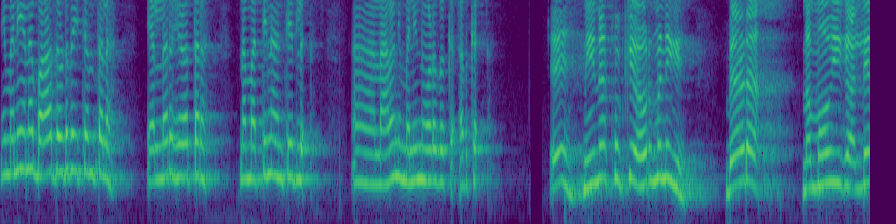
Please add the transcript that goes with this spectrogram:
ನಿಮ್ಮ ಮನೆ ಏನೋ ಭಾಳ ದೊಡ್ಡದೈತೆ ಅಂತಲ್ಲ ಎಲ್ಲರೂ ಹೇಳ್ತಾರೆ. ನಮ್ಮ ಅತ್ತಿನ ಅಂತಿದ್ಲು. ನಾನು ನಿಮ್ಮ ಮನೆ ನೋಡ್ಬೇಕು ಅದಕ್ಕೆ. ಏ ನೀನಾಕೆ ಹೋಗಿ ಅವ್ರ ಮನೆಗೆ? ಬೇಡ. ನಮ್ಮವ್ ಈಗ ಅಲ್ಲೇ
